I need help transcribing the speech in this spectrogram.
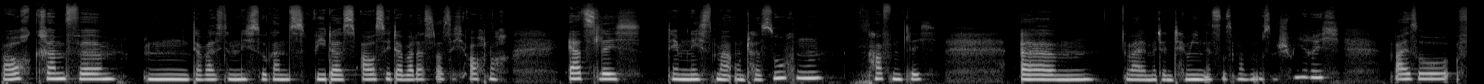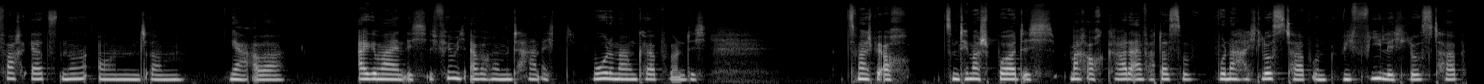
Bauchkrämpfe, hm, da weiß ich noch nicht so ganz, wie das aussieht, aber das lasse ich auch noch ärztlich demnächst mal untersuchen, hoffentlich, ähm, weil mit den Terminen ist es mal so ein bisschen schwierig bei so Fachärzten. Und ähm, ja, aber allgemein, ich, ich fühle mich einfach momentan echt wohl in meinem Körper und ich zum Beispiel auch zum Thema Sport, ich mache auch gerade einfach das, wonach ich Lust habe und wie viel ich Lust habe.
